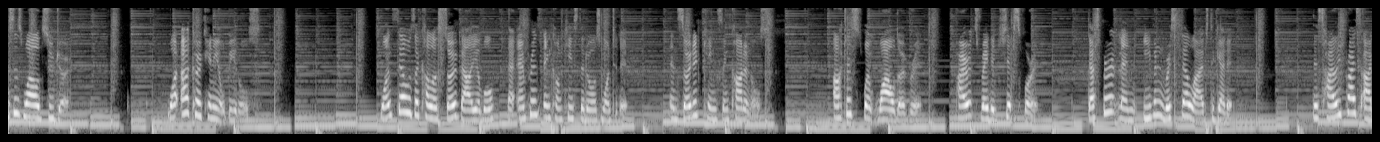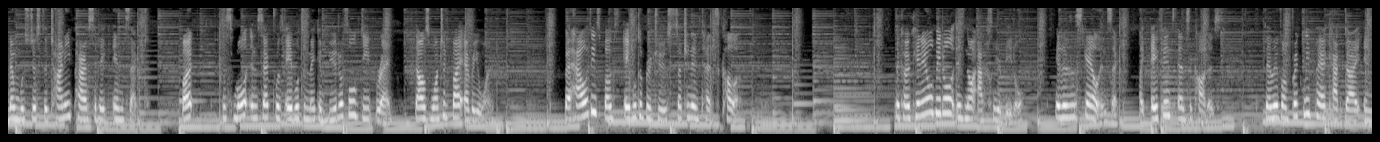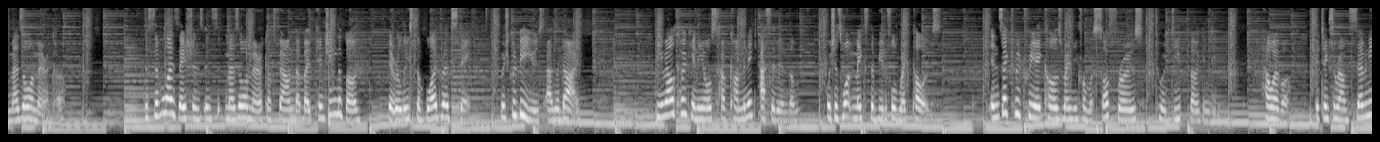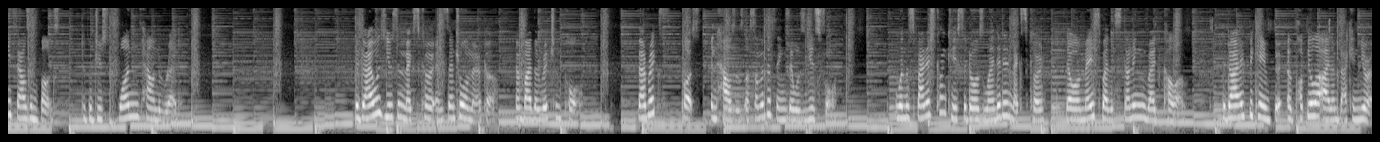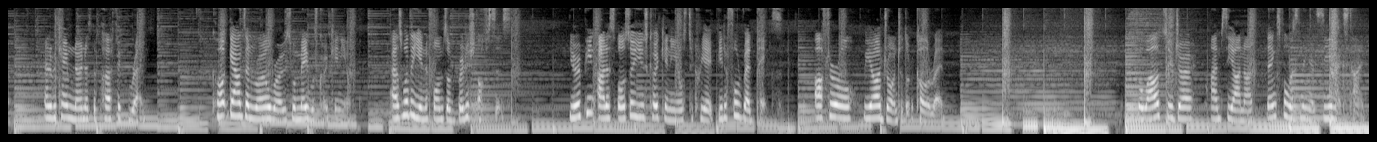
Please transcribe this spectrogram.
This is Wild Suzhou. What are cochineal beetles? Once there was a color so valuable that emperors and conquistadors wanted it, and so did kings and cardinals. Artists went wild over it. Pirates raided ships for it. Desperate men even risked their lives to get it. This highly prized item was just a tiny parasitic insect, but the small insect was able to make a beautiful deep red that was wanted by everyone. But how are these bugs able to produce such an intense color? The cochineal beetle is not actually a beetle. It is a scale insect, like aphids and cicadas. They live on prickly pear cacti in Mesoamerica. The civilizations in Mesoamerica found that by pinching the bug, it released a blood red stain, which could be used as a dye. Female cochineals have carminic acid in them, which is what makes the beautiful red colors. Insect could create colors ranging from a soft rose to a deep burgundy. However, it takes around 70,000 bugs to produce one pound of red. The dye was used in Mexico and Central America, and by the rich and poor. Fabrics, pots, and houses are some of the things it was used for. When the Spanish conquistadors landed in Mexico, they were amazed by the stunning red color. The dye became a popular item back in Europe, and it became known as the perfect red. Court gowns and royal robes were made with cochineal, as were the uniforms of British officers. European artists also used cochineals to create beautiful red paints. After all, we are drawn to the color red. For Wild Suzhou, I'm Siana. Thanks for listening and see you next time.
